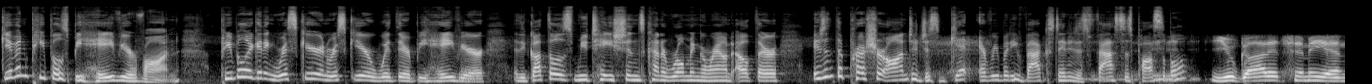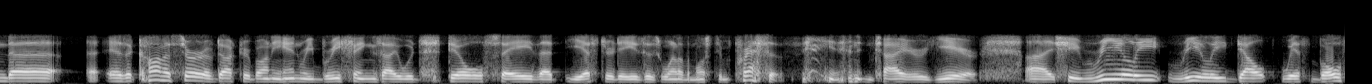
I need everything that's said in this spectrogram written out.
given people's behavior, Vaughn, people are getting riskier and riskier with their behavior. And they've got those mutations kind of roaming around out there. Isn't the pressure on to just get everybody vaccinated as fast as possible? You got it, Simi. And uh, as a connoisseur of Dr. Bonnie Henry briefings, I would still say that yesterday's is one of the most impressive in an entire year. Uh, she really, really dealt with both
